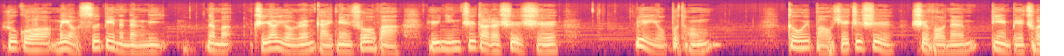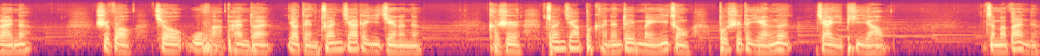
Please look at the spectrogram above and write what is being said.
如果没有思辨的能力，那么只要有人改变说法，与您知道的事实略有不同，各位饱学之士是否能辨别出来呢？是否就无法判断要等专家的意见了呢？可是专家不可能对每一种不实的言论加以辟谣，怎么办呢？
